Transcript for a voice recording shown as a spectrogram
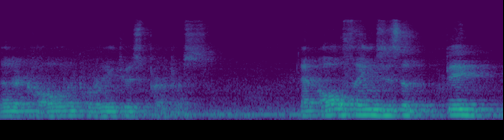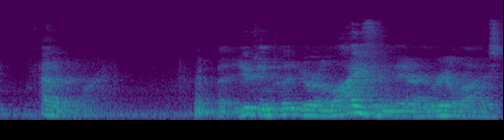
and are called according to his purpose. That all things is a big category. That you can put your life in there and realize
